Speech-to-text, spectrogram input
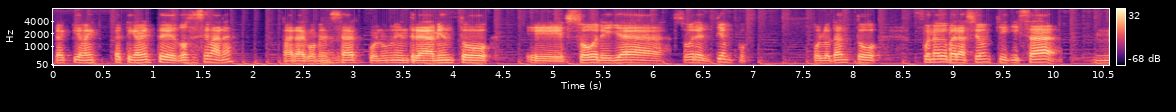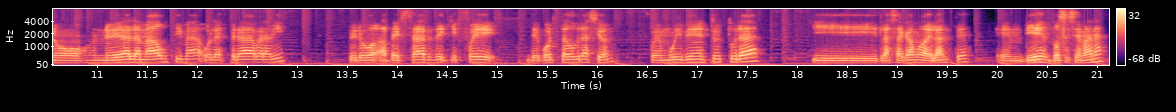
prácticamente, prácticamente de 12 semanas para comenzar con un entrenamiento eh, sobre ya sobre el tiempo. Por lo tanto, fue una preparación que quizá no, no, era la más óptima o la esperada para mí, pero a pesar de que fue de corta duración, fue muy bien estructurada y la sacamos adelante en 10, 12 semanas,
